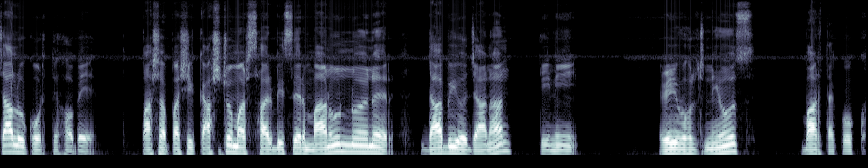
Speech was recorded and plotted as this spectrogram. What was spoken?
চালু করতে হবে। পাশাপাশি কাস্টমার সার্ভিসের মান উন্নয়নের দাবিও জানান তিনি। রিভোল্ট নিউজ বার্তা কক্ষ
